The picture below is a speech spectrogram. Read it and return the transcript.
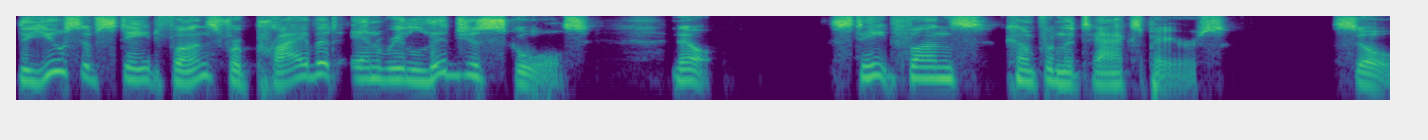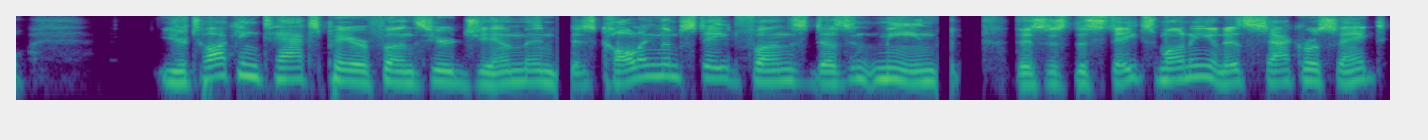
the use of state funds for private and religious schools. Now, state funds come from the taxpayers. So you're talking taxpayer funds here, Jim, and just calling them state funds doesn't mean this is the state's money and it's sacrosanct.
